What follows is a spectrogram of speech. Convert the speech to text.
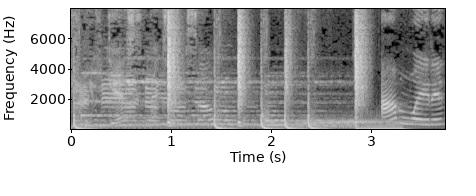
Can you guess next episode? I'm waiting.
